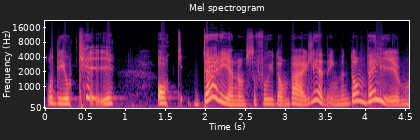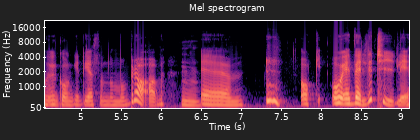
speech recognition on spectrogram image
Och det är okej. Och därigenom så får ju de vägledning, men de väljer ju många gånger det som de mår bra av. Mm. Ehm, och, och är väldigt tydlig.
